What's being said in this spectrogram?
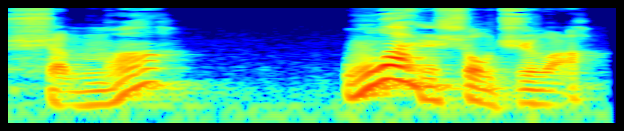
什么？万兽之王，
